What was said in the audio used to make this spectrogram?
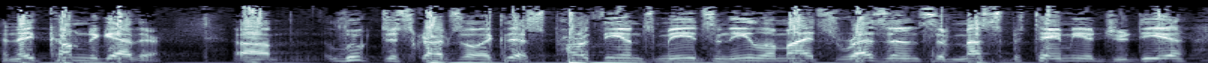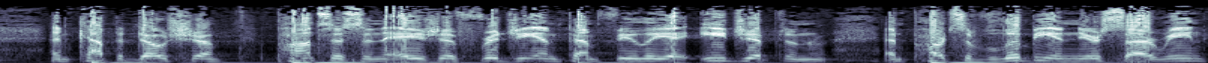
And they'd come together. Uh, Luke describes it like this Parthians, Medes, and Elamites, residents of Mesopotamia, Judea, and Cappadocia, Pontus and Asia, Phrygia and Pamphylia, Egypt, and, and parts of Libya near Cyrene,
